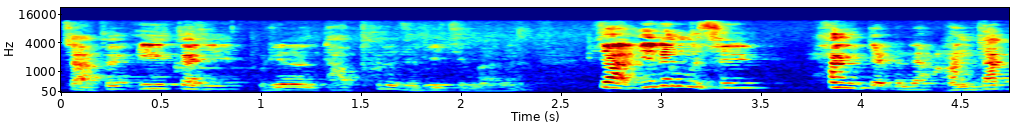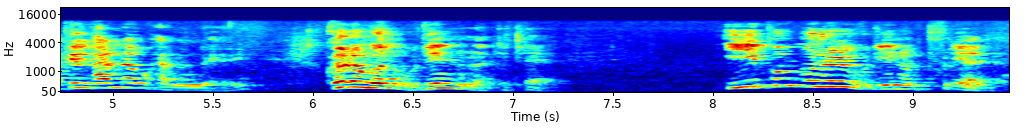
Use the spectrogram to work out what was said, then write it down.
자, 그 여기까지 우리는 다 풀어주겠지만, 자 이런 것을 하기 때문에 안 잡혀가려고 하는 거예요. 그러면 우리는 어떻게 이 부분을 우리는 풀어야 돼.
